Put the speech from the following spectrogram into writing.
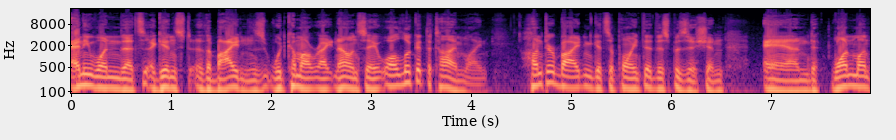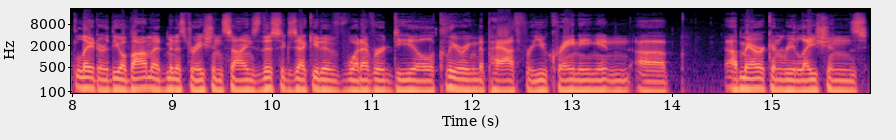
anyone that's against the Bidens would come out right now and say, "Well, look at the timeline. Hunter Biden gets appointed this position, and one month later, the Obama administration signs this executive whatever deal, clearing the path for Ukrainian and uh, American relations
